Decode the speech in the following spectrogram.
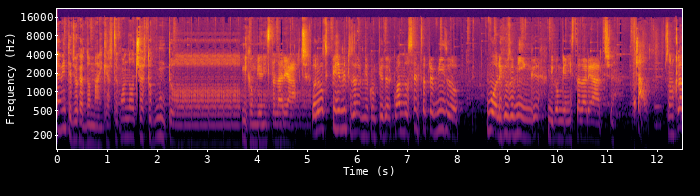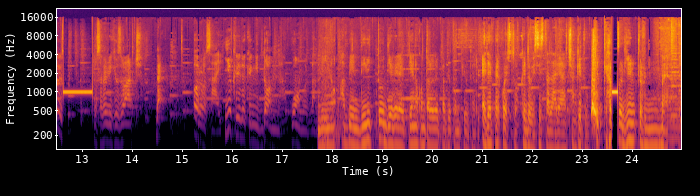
veramente giocando a Minecraft quando a un certo punto mi conviene installare Arch. Volevo semplicemente usare il mio computer quando senza preavviso vuole che uso Bing, mi conviene installare Arch. Ciao, sono Claudio Lo sapevi che uso Arch? Beh, ora lo sai. Io credo che ogni donna, uomo e bambino abbia il diritto di avere il pieno controllo del proprio computer. Ed è per questo che dovresti installare Arch anche tu. Che cazzo di intro di me.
